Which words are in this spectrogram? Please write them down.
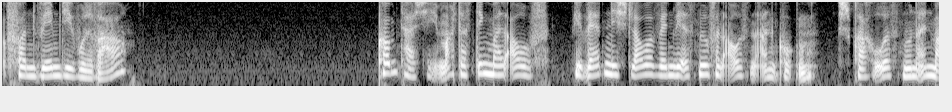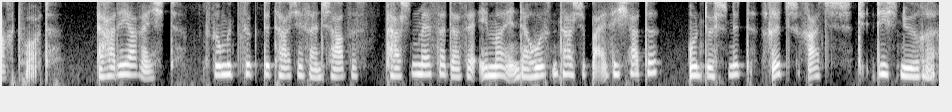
Von wem die wohl war? Komm, Tashi, mach das Ding mal auf. Wir werden nicht schlauer, wenn wir es nur von außen angucken, sprach Urs nun ein Machtwort. Er hatte ja recht. Somit zückte Tashi sein scharfes Taschenmesser, das er immer in der Hosentasche bei sich hatte, und durchschnitt ritsch ratsch die Schnüre.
